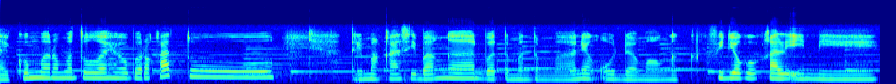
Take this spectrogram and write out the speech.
Assalamualaikum warahmatullahi wabarakatuh. Terima kasih banget buat teman-teman yang udah mau ngeklik videoku kali ini.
